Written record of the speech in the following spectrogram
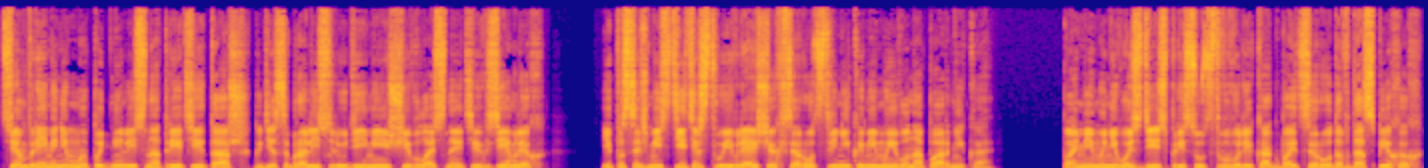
Тем временем мы поднялись на третий этаж, где собрались люди, имеющие власть на этих землях и по совместительству являющихся родственниками моего напарника. Помимо него здесь присутствовали как бойцы рода в доспехах,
